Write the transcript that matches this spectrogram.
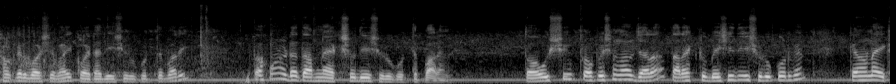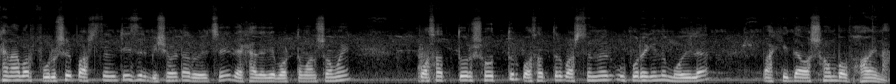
শখের বয়সে ভাই কয়টা দিয়ে শুরু করতে পারি? তখন ওটাতে আপনি একশো দিয়ে শুরু করতে পারেন। তো অবশ্যই প্রফেশনাল যারা, তারা একটু বেশি দিয়ে শুরু করবেন। কেননা এখানে আবার পুরুষের পার্সেন্টেজের বিষয়টা রয়েছে। দেখা যায় যে বর্তমান সময়ে পঁচাত্তর, সত্তর, পঁচাত্তর পার্সেন্টের উপরে কিন্তু মহিলা পাখি দেওয়া সম্ভব হয় না।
